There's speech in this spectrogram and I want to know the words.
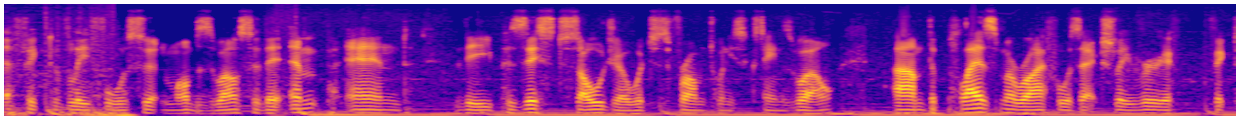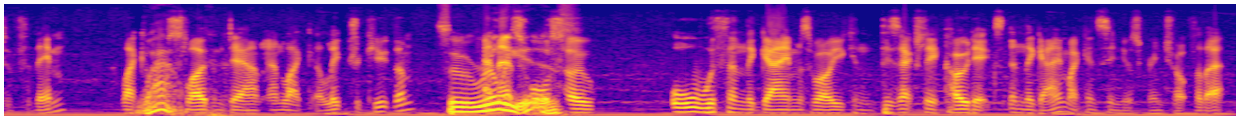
effectively for certain mobs as well. So the imp and the possessed soldier, which is from 2016 as well. Um, the plasma rifle is actually very effective for them. Like it will slow them down and like electrocute them. So it really and that's is. also all within the game as well. You can there's actually a codex in the game. I can send you a screenshot for that.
